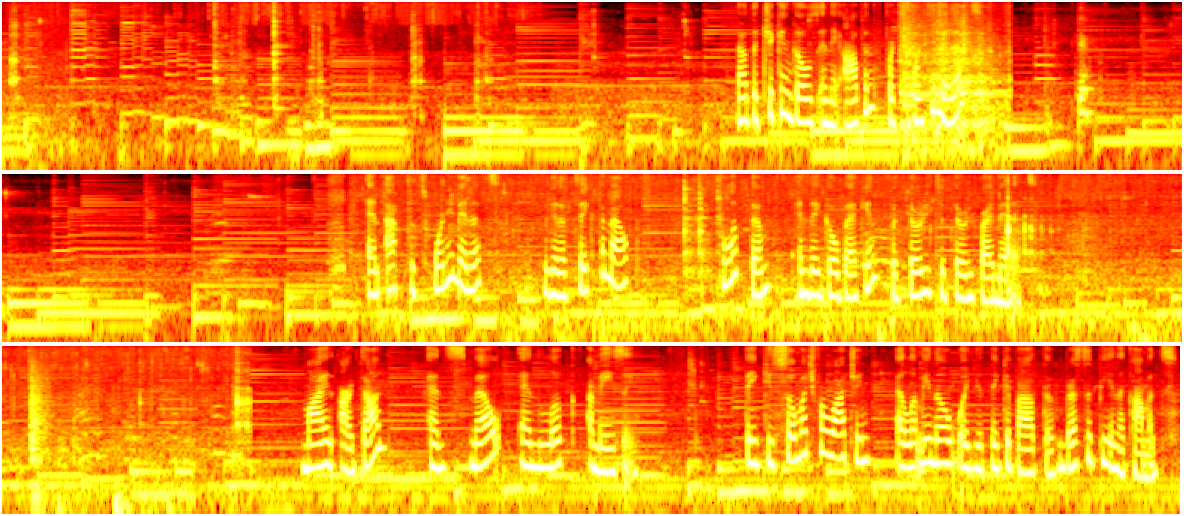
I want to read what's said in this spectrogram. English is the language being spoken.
Now the chicken goes in the oven for 20 minutes. And after 20 minutes, we're gonna take them out, flip them, and they go back in for 30 to 35 minutes. Mine are done and smell and look amazing. Thank you so much for watching and let me know what you think about the recipe in the comments.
